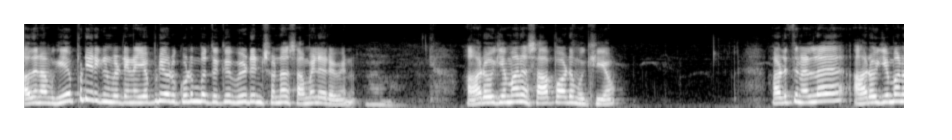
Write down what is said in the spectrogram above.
அது நமக்கு எப்படி இருக்குன்னு கேட்டிங்கன்னா எப்படி ஒரு குடும்பத்துக்கு வீடுன்னு சொன்னால் சமையலறை வேணும். ஆரோக்கியமான சாப்பாடு முக்கியம். அடுத்து நல்ல ஆரோக்கியமான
